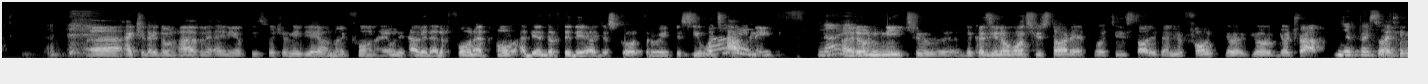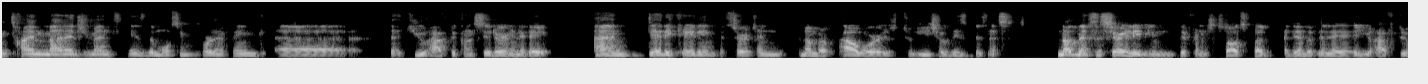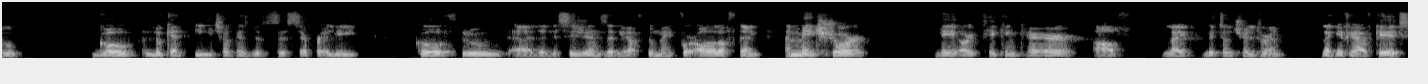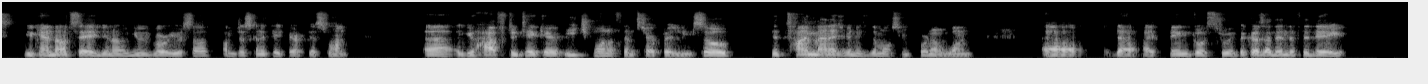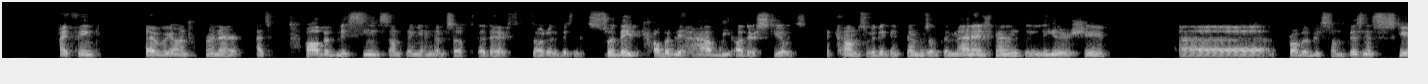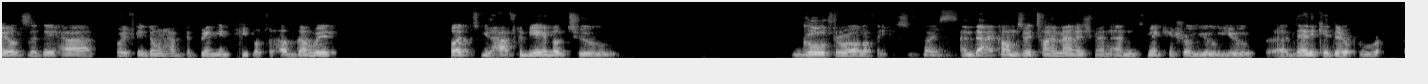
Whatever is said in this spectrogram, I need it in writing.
Uh, actually, I don't have any of these social media on my phone. I only have it at a phone at home. At the end of the day, I just go through it to see what's nice. happening. Nice. I don't need to because you know once you start it, once you install it on your phone, you're you're, you're trapped. 100%. So I think time management is the most important thing uh, that you have to consider in a day, and dedicating a certain number of hours to each of these businesses. Not necessarily in different slots, but at the end of the day, you have to go look at each of these businesses separately, go through uh, the decisions that you have to make for all of them, and make sure they are taken care of like little children. Like if you have kids, you cannot say, you know, you grow yourself. I'm just going to take care of this one. Uh, you have to take care of each one of them separately. So the time management is the most important one uh, that I think goes through it because at the end of the day, I think every entrepreneur has probably seen something in themselves that they've started a business. So they probably have the other skills that comes with it in terms of the management, the leadership, uh, probably some business skills that they have, or if they don't have, they bring in people to help them with. But you have to be able to go through all of these. Of course. And that comes with time management and making sure you you uh, dedicate the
